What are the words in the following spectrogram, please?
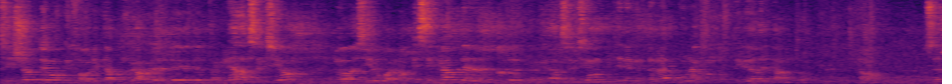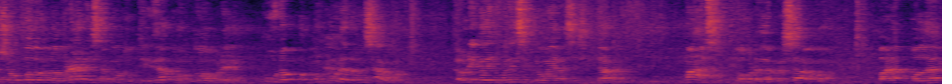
si yo tengo que fabricar un cable de, determinada sección, me va a decir, bueno, ese cable de, de determinada sección tiene que tener una conductividad de tanto. No. O sea, yo puedo lograr esa conductividad con cobre puro o con cobre de rezago. La única diferencia es que voy a necesitar más cobre de rezago para poder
